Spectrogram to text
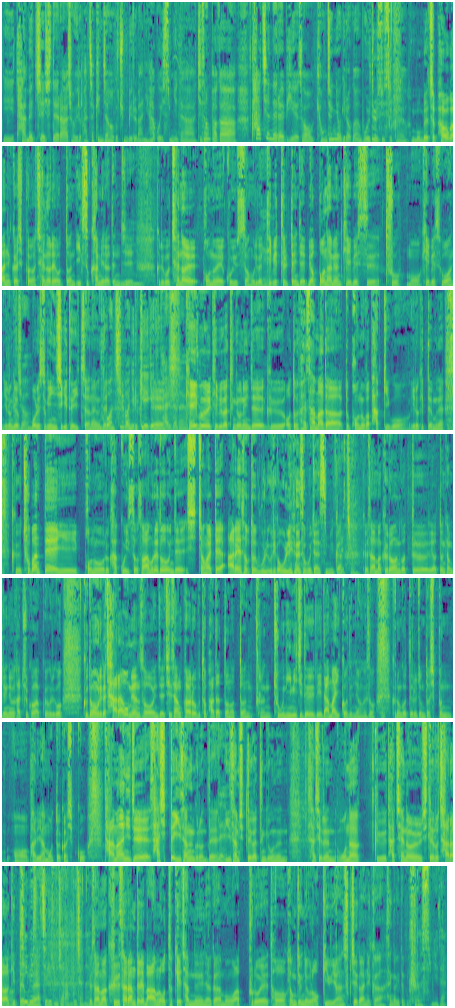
이 다매체 시대라 저희도 바짝 긴장하고 준비를 많이 하고 있습니다. 지상파가 타 채널에 비해서 경쟁력이라고 하면 뭘 들 수 있을까요? 뭐 매체 파워가 아닐까 싶어요. 채널의 어떤 익숙함이라든지 음. 그리고 채널 번호의 고유성. 우리가 네. TV 틀 때 이제 몇 번 하면 KBS 2, 뭐 KBS 1 이런 그렇죠. 게 머릿속에 인식이 돼 있잖아요. 근데 9번, 7번 이렇게 얘기해도 네. 다 알잖아요. 케이블 그렇죠? TV 같은 경우는 이제 음. 그 어떤 회사마다 또 번호가 바뀌고 이렇기 때문에 그 초반 때 이 번호를 갖고 있어서 그래서 아무래도 이제 시청할 때 아래에서부터 우리가 올리면서 보지 않습니까? 그렇죠. 그래서 아마 그런 것들이 어떤 경쟁력을 갖출 것 같고요. 그리고 그동안 우리가 자라오면서 이제 지상파로부터 받았던 어떤 그런 좋은 이미지들이 남아 있거든요. 그래서 그런 것들을 좀더 10분 어, 발휘하면 어떨까 싶고 다만 이제 40대 이상은 그런데 네. 20, 30대 같은 경우는 사실은 워낙 그 다채널 시대로 자라왔기 때문에 TV 자체를 좀 잘 안 보잖아요. 그래서 아마 그 사람들의 마음을 어떻게 잡느냐가 뭐 앞으로의 더 경쟁력을 얻기 위한 숙제가 아닐까 생각이 됩니다. 그렇습니다.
